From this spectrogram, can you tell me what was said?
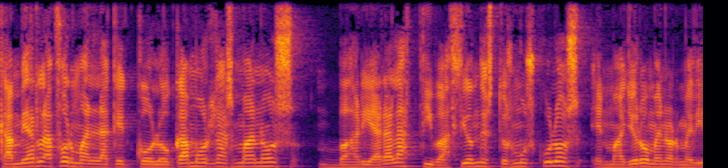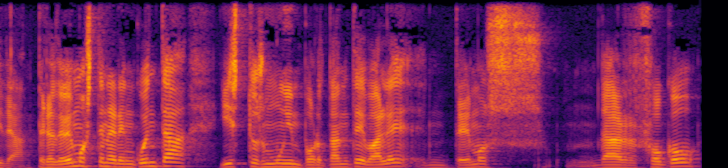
cambiar la forma en la que colocamos las manos variará la activación de estos músculos en mayor o menor medida, pero debemos tener en cuenta, y esto es muy importante, ¿vale? Debemos dar foco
